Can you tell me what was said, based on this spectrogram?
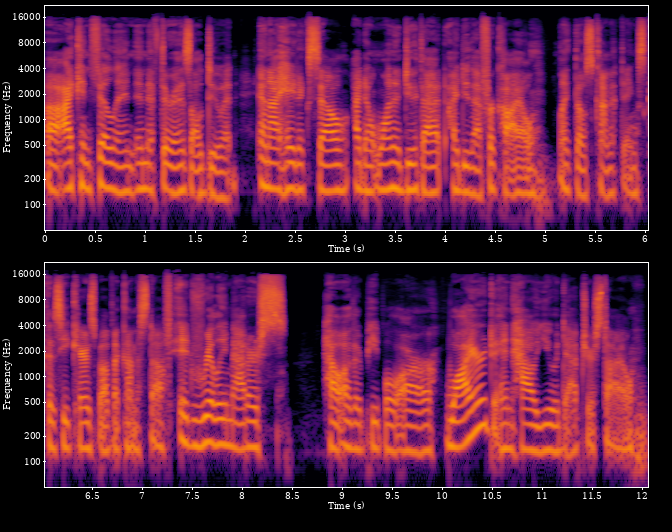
uh, I can fill in. And if there is, I'll do it. And I hate Excel. I don't want to do that. I do that for Kyle, like those kind of things, because he cares about that kind of stuff. It really matters how other people are wired and how you adapt your style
